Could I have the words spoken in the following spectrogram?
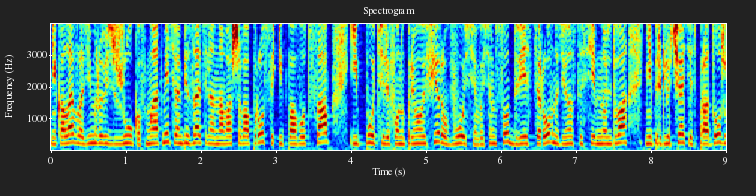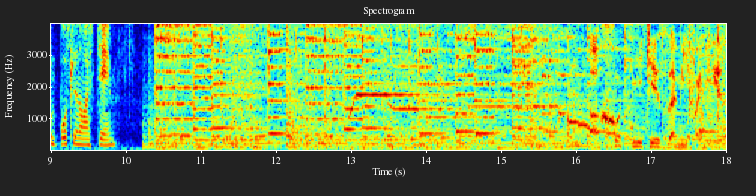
Николай Владимирович Жуков. Мы отметим обязательно на ваши вопросы и по WhatsApp, и по телефону прямого эфира 8 800 200 ровно 9702. Не переключайтесь, продолжим после новостей. Охотники за мифами.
